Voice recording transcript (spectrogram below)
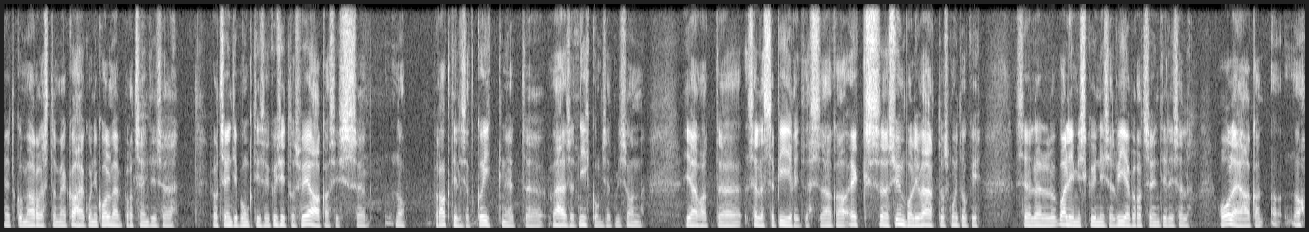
et kui me arvestame kahe kuni kolme protsendise, protsendipunktise küsitlusveaga, siis noh, praktiliselt kõik need vähesed nihkumised, mis on jäävad sellesse piiridesse, aga eks sümboli väärtus muidugi sellel valimiskünnisel viieprotsendilisel ole, aga noh,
